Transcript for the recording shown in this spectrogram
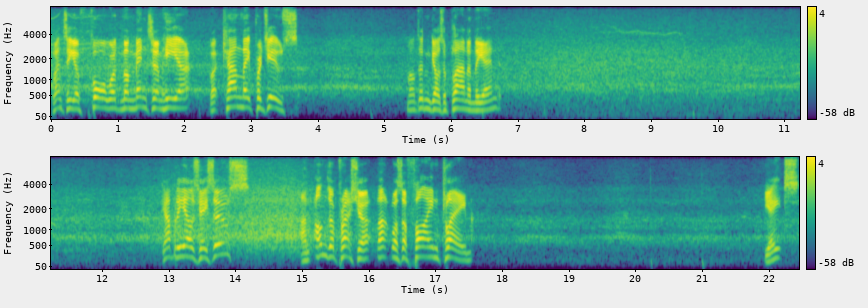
Plenty of forward momentum here, but can they produce? Well, didn't go to plan in the end. Gabriel Jesus. And under pressure, that was a fine claim. Yates.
